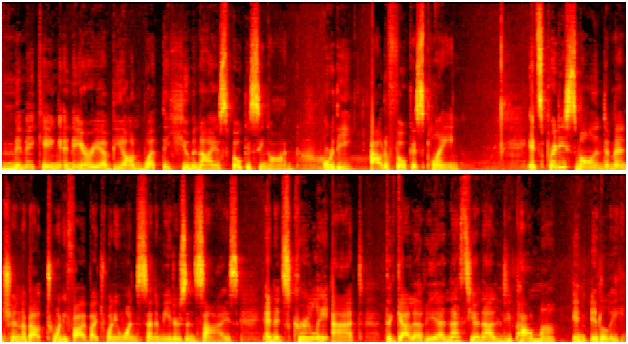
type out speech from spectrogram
mimicking an area beyond what the human eye is focusing on, or the out of focus plane. It's pretty small in dimension, about 25 by 21 centimeters in size, and it's currently at the Galleria Nazionale di Parma in Italy.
